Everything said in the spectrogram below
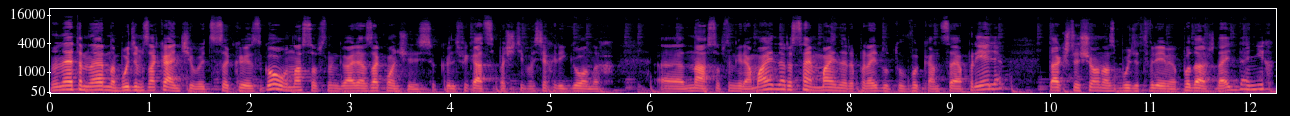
Ну, на этом, наверное, будем заканчивать с CSGO. У нас, собственно говоря, закончились квалификации почти во всех регионах э, на, собственно говоря, майнеры. Сами майнеры пройдут в конце апреля, так что еще у нас будет время подождать до них.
